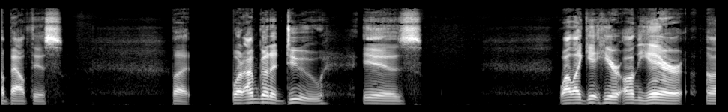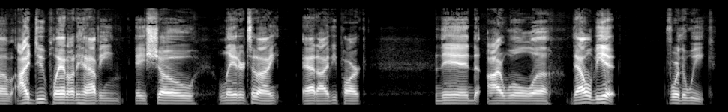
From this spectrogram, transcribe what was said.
about this. But what I'm going to do is while I get here on the air, um, I do plan on having a show later tonight at Ivy Park. Then I will, uh, that will be it for the week.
